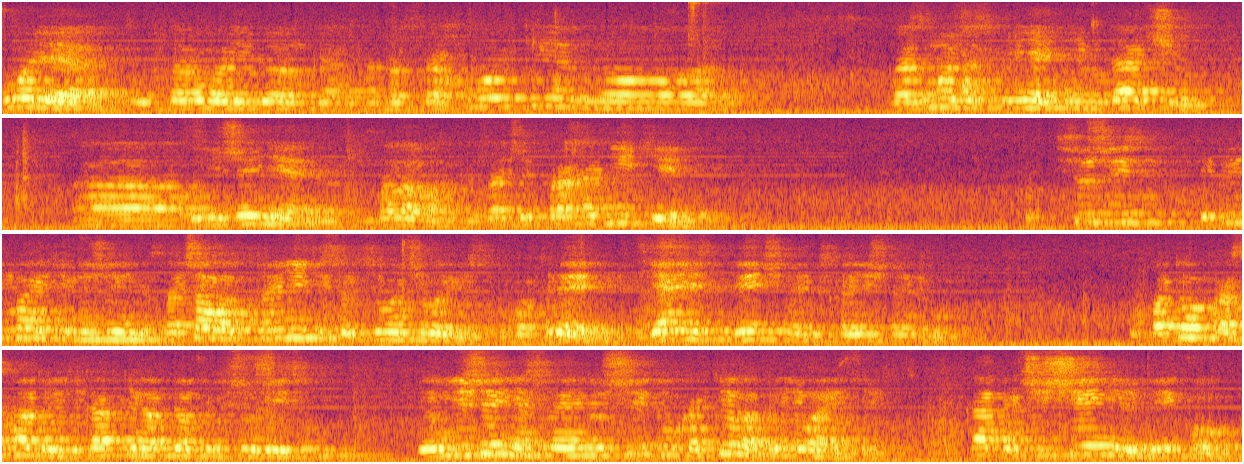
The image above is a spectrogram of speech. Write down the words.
Более у второго ребенка на подстраховке, но возможность принять неудачу, э, унижение маловато. Значит, проходите всю жизнь и принимаете унижение. Сначала отстранитесь от всего человечества. Повторяю, я есть вечная бесконечная любовь. Потом просматривайте, как ты кинопленки всю жизнь, и унижение своей души, духа, тела принимаете, как очищение любви к Богу.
